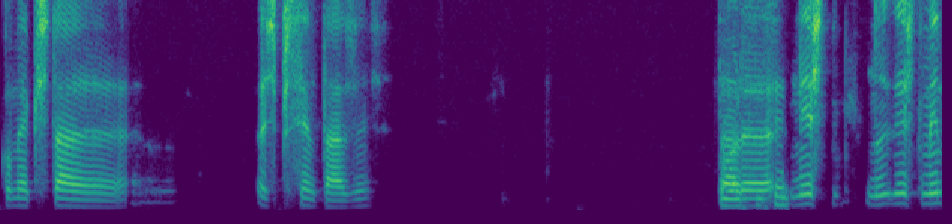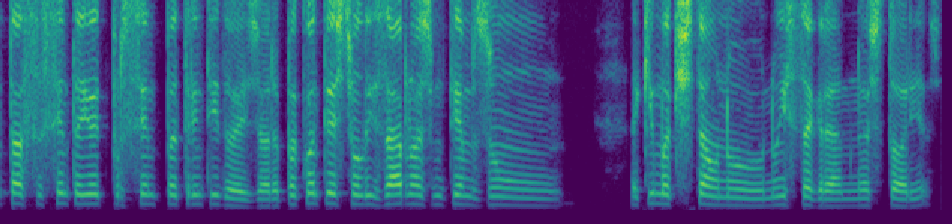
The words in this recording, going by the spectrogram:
Como é que está uh, as percentagens. A Ora, 60 neste, neste momento está 68% para 32%. Ora, para contextualizar, nós metemos um, aqui uma questão no, no Instagram, nas histórias,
